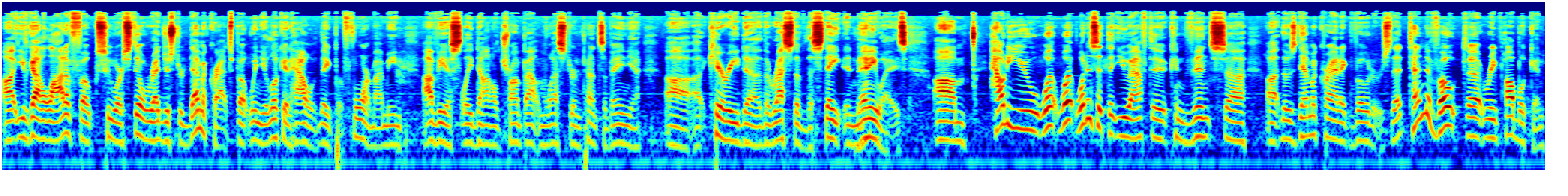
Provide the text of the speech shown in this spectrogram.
Uh, you've got a lot of folks who are still registered Democrats, but when you look at how they perform, I mean, obviously Donald Trump out in Western Pennsylvania uh, carried uh, the rest of the state in many ways. Um, how do you what, what what is it that you have to convince uh, uh, those Democratic voters that tend to vote uh, Republican?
